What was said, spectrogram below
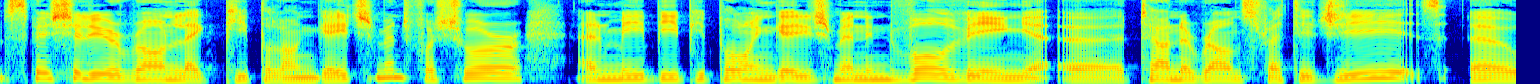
especially around like people engagement for sure, and maybe people engagement involving uh, turnaround strategies, uh,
